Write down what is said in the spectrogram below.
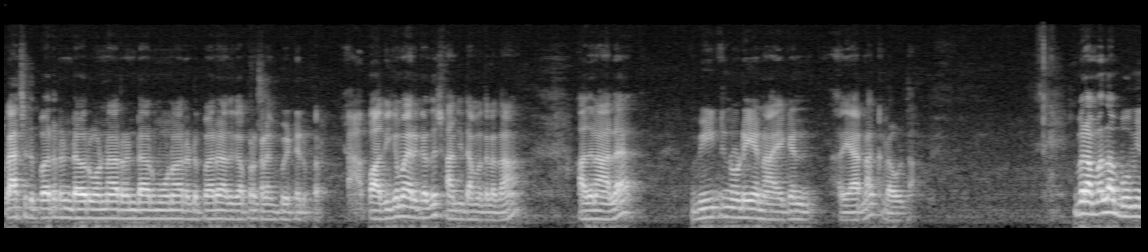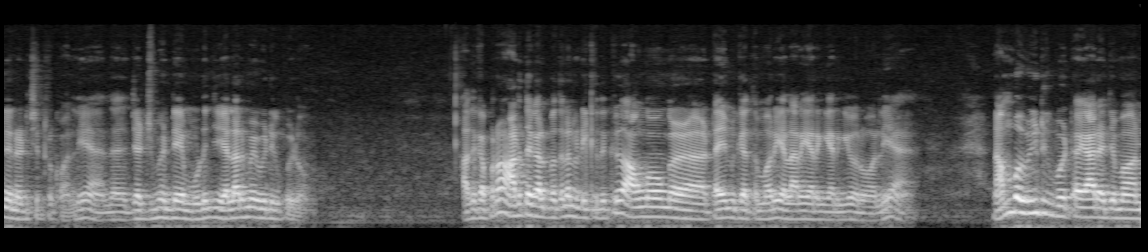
கிளாஸ் எடுப்பார் ரெண்டு ஹவர் ஒன் ஹவர் ரெண்டு ஹவர் மூணு ஹவர் எடுப்பார் அதுக்கப்புறம் கிளம்பி போயிட்டு இருப்பார். அப்போ அதிகமாக இருக்கிறது சாந்தி தாமத்தில் தான். அதனால் வீட்டினுடைய நாயகன் அது யாருன்னா கடவுள் தான். இப்போ நம்மலாம் பூமியில் நடிச்சிட்ருக்கோம் இல்லையா? இந்த ஜட்ஜ்மெண்ட்டே முடிஞ்சு எல்லாருமே வீட்டுக்கு போயிடுவோம். அதுக்கப்புறம் அடுத்த கல்பத்தில் நடிக்கிறதுக்கு அவங்கவுங்க டைமுக்கு ஏற்ற மாதிரி எல்லாரும் இறங்கி இறங்கி வருவோம் இல்லையா? நம்ம வீட்டுக்கு போயிட்டால் யார் எஜமான்?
